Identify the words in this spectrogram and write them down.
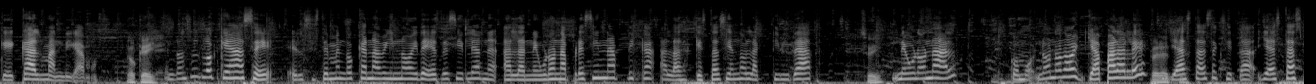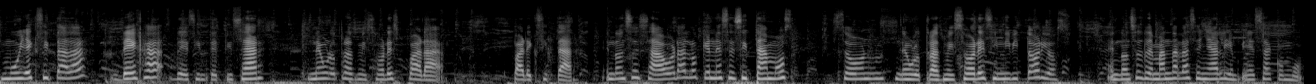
que calman, digamos. Ok. Entonces lo que hace el sistema endocannabinoide es decirle a, la neurona presináptica, a la que está haciendo la actividad Sí. neuronal, como no, no, no, ya párale, Espérate. ya estás excitada, ya estás muy excitada, deja de sintetizar neurotransmisores para, para excitar. Entonces ahora lo que necesitamos son neurotransmisores inhibitorios. Entonces le manda la señal y empieza como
